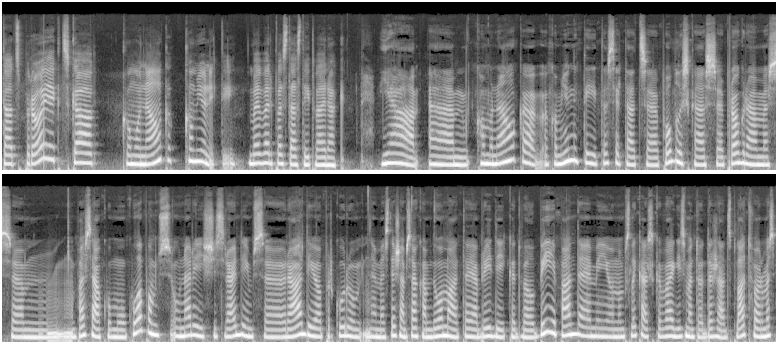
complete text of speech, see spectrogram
tāds projekts kā Komunālka Community. Vai var pastāstīt vairāk? Jā, um, komunālka community tas ir tāds uh, publiskās uh, programmas um, pasākumu kopums un arī šis raidījums uh, radio, par kuru mēs tiešām sākām domāt tajā brīdī, kad vēl bija pandēmija un mums likās, ka vajag izmantot dažādas platformas.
